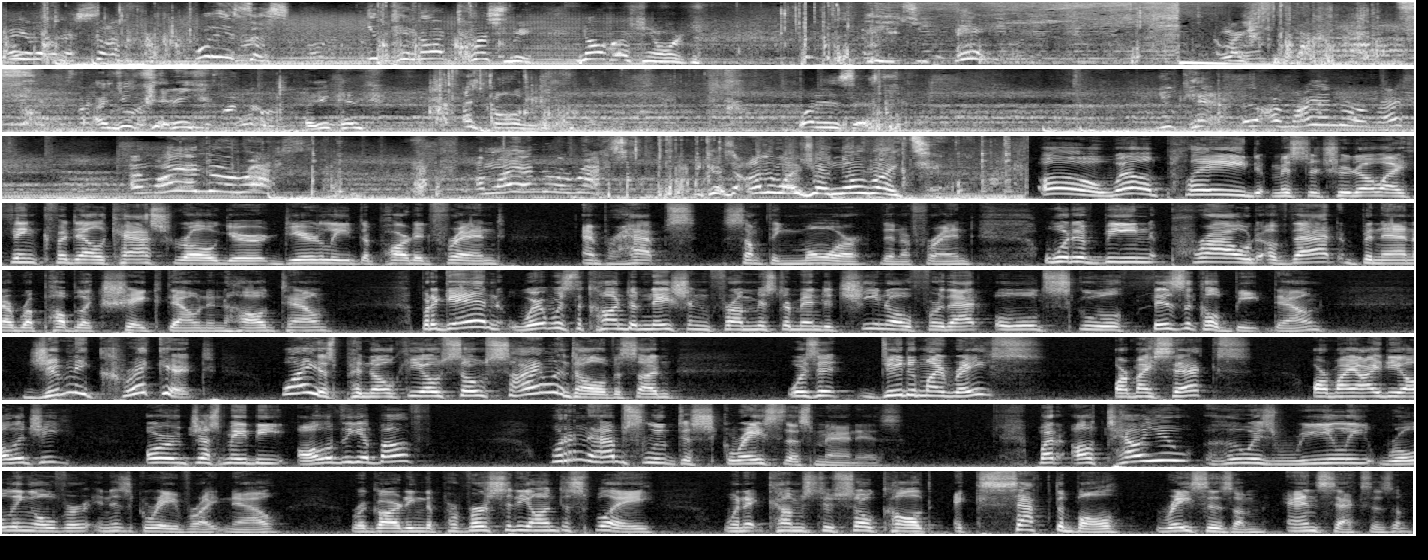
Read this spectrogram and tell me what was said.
I am on a sidewalk. What is this? You cannot touch me. No rushing order. Hey. Am I- Are you kidding? Are you kidding? Go of me. What is this? You can't. Am I under arrest? Am I under arrest? Am I under arrest? Because otherwise you have no right. Oh, well played, Mr. Trudeau. I think Fidel Castro, your dearly departed friend, and perhaps something more than a friend, would have been proud of that Banana Republic shakedown in Hogtown. But again, where was the condemnation from Mr. Mendicino for that old school physical beatdown? Jiminy Cricket, why is Pinocchio so silent all of a sudden? Was it due to my race? Or my sex? Or my ideology? Or just maybe all of the above? What an absolute disgrace this man is. But I'll tell you who is really rolling over in his grave right now regarding the perversity on display when it comes to so called acceptable racism and sexism.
